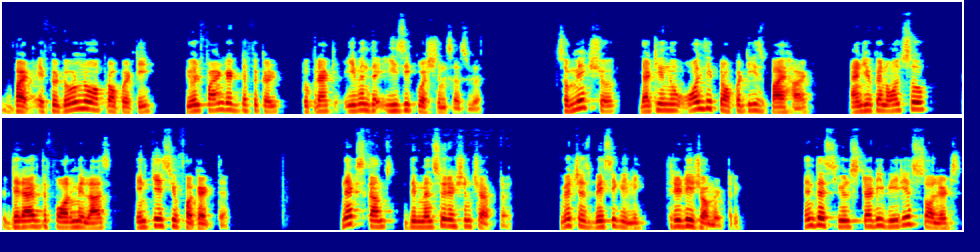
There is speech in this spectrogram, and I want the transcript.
But if you don't know a property, you will find it difficult to crack even the easy questions as well. So make sure that you know all the properties by heart and you can also derive the formulas in case you forget them. Next comes the mensuration chapter, which is basically 3D geometry. In this, you'll study various solids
